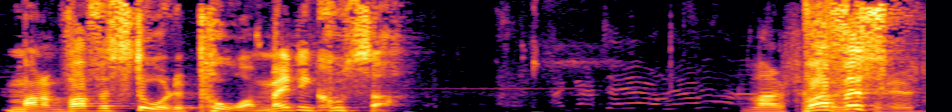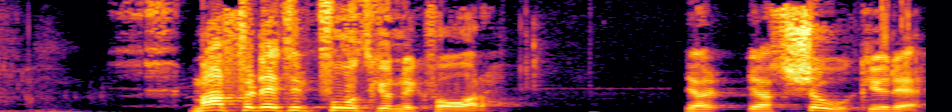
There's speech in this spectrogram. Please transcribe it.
Man, varför står du på mig din kossa? Varför, Varför du? Man, för det är typ två sekunder kvar. Jag, jag choker ju det.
